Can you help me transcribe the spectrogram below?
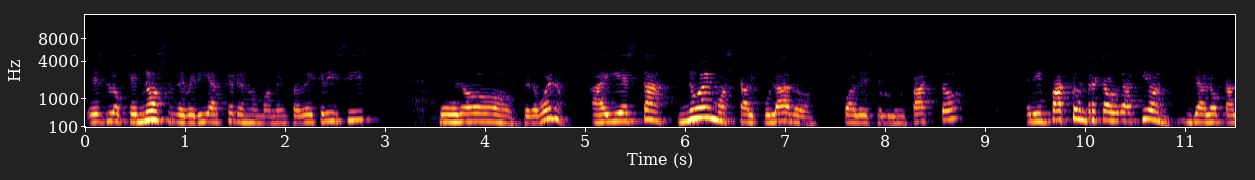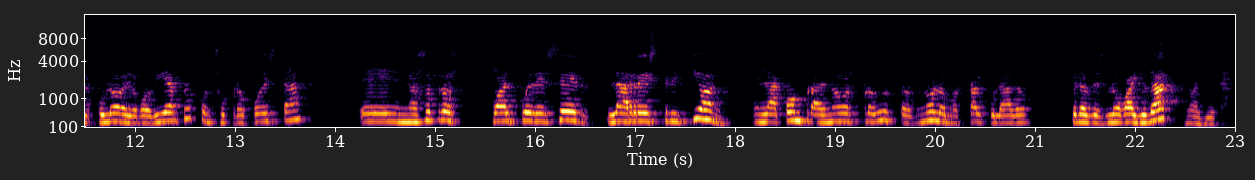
es lo que no se debería hacer en un momento de crisis, pero, pero bueno, ahí está. No hemos calculado cuál es el impacto. El impacto en recaudación ya lo calculó el gobierno con su propuesta eh, nosotros cuál puede ser la restricción en la compra de nuevos productos, no lo hemos calculado, pero desde luego ayudar no ayuda.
